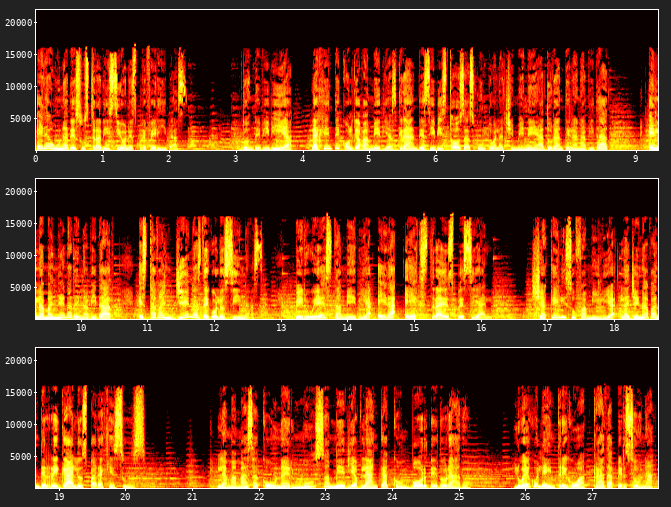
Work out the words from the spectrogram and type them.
era una de sus tradiciones preferidas. Donde vivía, la gente colgaba medias grandes y vistosas junto a la chimenea durante la Navidad. En la mañana de Navidad estaban llenas de golosinas, pero esta media era extra especial. Shaquille y su familia la llenaban de regalos para Jesús. La mamá sacó una hermosa media blanca con borde dorado. Luego le entregó a cada persona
